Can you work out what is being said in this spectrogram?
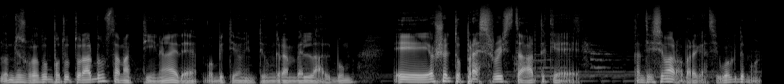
Ho già ascoltato un po' tutto l'album stamattina ed è obiettivamente un gran bell'album. E ho scelto Press Restart, che è tantissima roba, ragazzi. Walk the Moon.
